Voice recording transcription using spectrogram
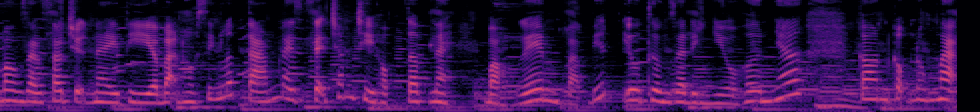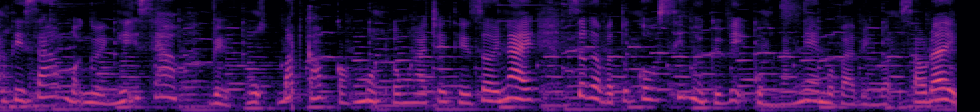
mong rằng sau chuyện này thì bạn học sinh lớp 8 này sẽ chăm chỉ học tập này, bỏ game và biết yêu thương gia đình nhiều hơn nhé. Còn cộng đồng mạng thì sao? Mọi người nghĩ sao về vụ bắt cóc có một không hai trên thế giới này? Sugar và Tuko xin mời quý vị cùng lắng nghe một vài bình luận sau đây.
